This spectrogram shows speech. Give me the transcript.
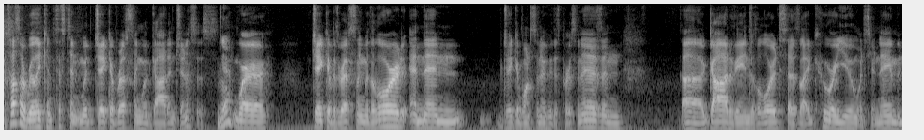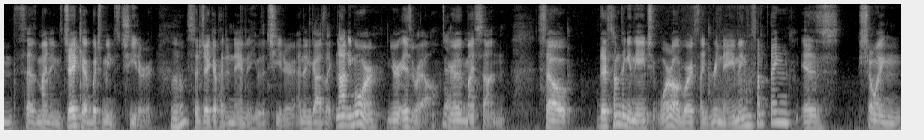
It's also really consistent with Jacob wrestling with God in Genesis. Yeah. Where Jacob is wrestling with the Lord, and then Jacob wants to know who this person is, and uh, God, the angel of the Lord, says like, "Who are you? and What's your name?" And says, "My name's Jacob," which means cheater. Mhm. So Jacob had a name that he was a cheater, and then God's like, "Not anymore. You're Israel. Yeah. You're my son." So there's something in the ancient world where it's like renaming something is showing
